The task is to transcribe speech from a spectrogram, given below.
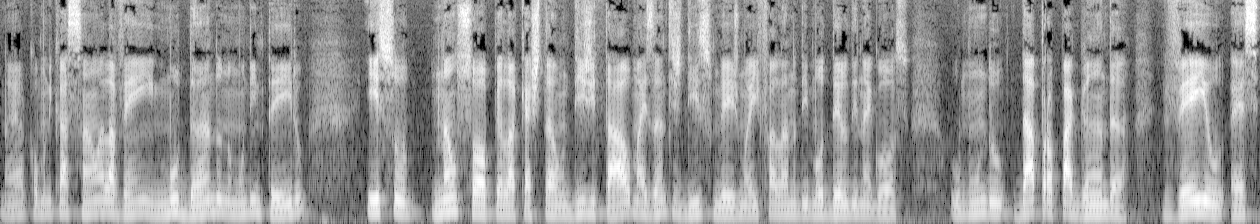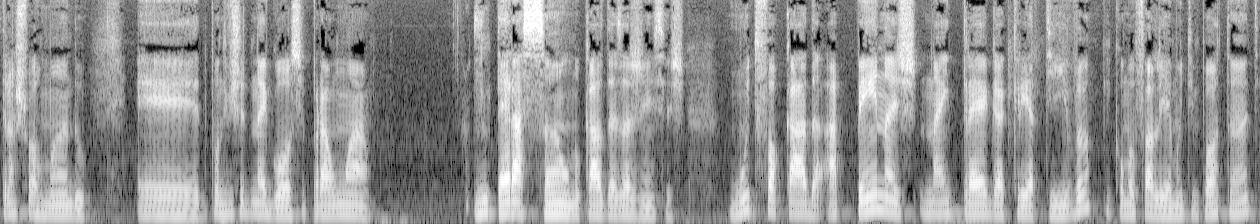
Né? A comunicação ela vem mudando no mundo inteiro. Isso não só pela questão digital, mas antes disso mesmo, aí falando de modelo de negócio. O mundo da propaganda veio é, se transformando é, do ponto de vista de negócio para uma interação, no caso das agências, muito focada apenas na entrega criativa, que, como eu falei, é muito importante.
